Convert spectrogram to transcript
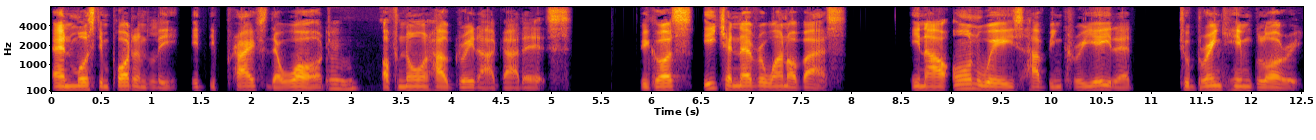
And most importantly, it deprives the world Mm. of knowing how great our God is. Because each and every one of us, in our own ways, have been created to bring Him glory.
